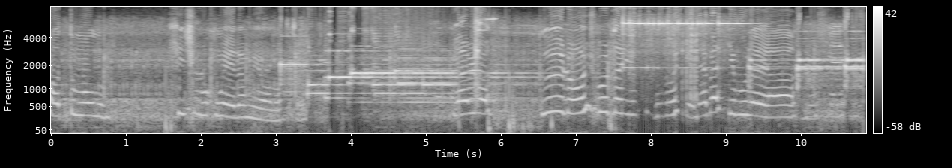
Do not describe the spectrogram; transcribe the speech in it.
Ben attım oğlum. Hiç bokuma yaramıyor anahtar. Yarak. Groş buradayım. Groş gelemez ki buraya. Boş gereksiz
